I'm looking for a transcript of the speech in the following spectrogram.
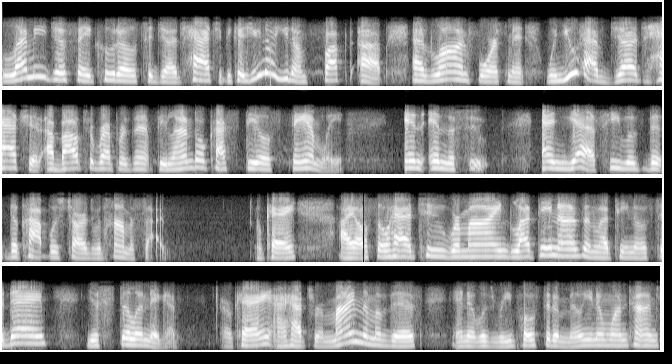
let me just say kudos to Judge Hatchett because you know you done fucked up as law enforcement when you have Judge Hatchett about to represent Philando Castile's family in in the suit. And yes, he was the the cop was charged with homicide. Okay. I also had to remind Latinas and Latinos today, you're still a nigga. Okay. I had to remind them of this, and it was reposted a million and one times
